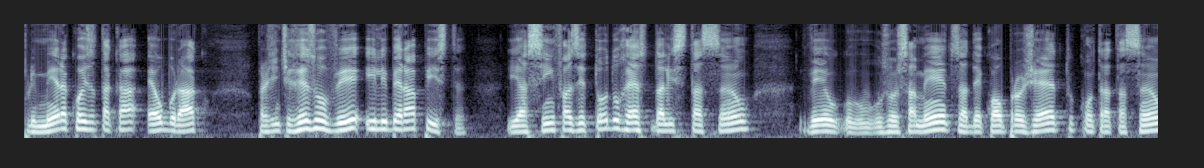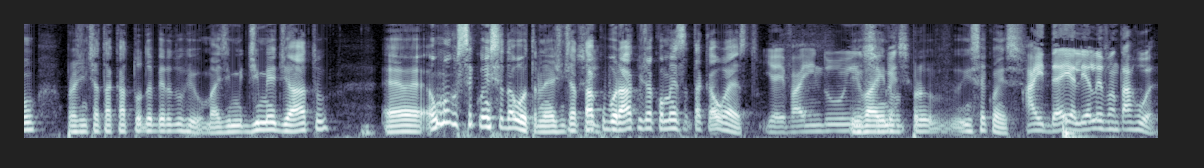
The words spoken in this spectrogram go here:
Primeira coisa a atacar é o buraco para a gente resolver e liberar a pista. E assim fazer todo o resto da licitação, ver o, os orçamentos, adequar o projeto, contratação, para a gente atacar toda a beira do rio. Mas de imediato é, é uma sequência da outra, né? A gente ataca Sim. o buraco e já começa a atacar o resto. E aí vai indo em e vai sequência. indo em sequência. A ideia ali é levantar a rua.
